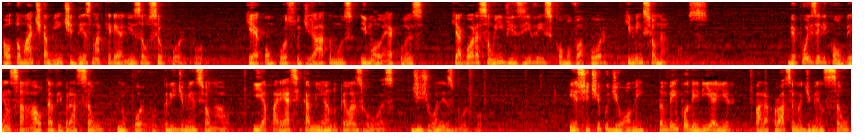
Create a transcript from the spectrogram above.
automaticamente desmaterializa o seu corpo, que é composto de átomos e moléculas que agora são invisíveis como o vapor que mencionamos. Depois ele condensa a alta vibração no corpo tridimensional e aparece caminhando pelas ruas de Joanesburgo. Este tipo de homem também poderia ir para a próxima dimensão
